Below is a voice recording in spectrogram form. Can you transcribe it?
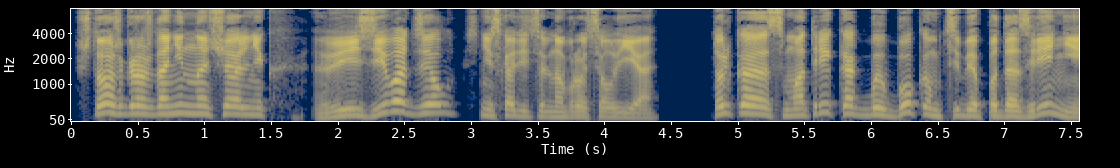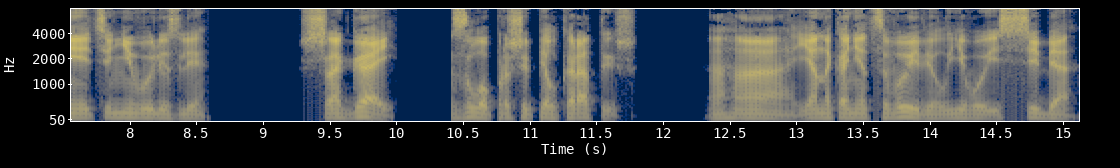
«Что ж, гражданин начальник, вези в отдел», — снисходительно бросил я. «Только смотри, как бы боком тебе подозрения эти не вылезли». «Шагай», — зло прошипел коротыш. Ага, я наконец вывел его из себя.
